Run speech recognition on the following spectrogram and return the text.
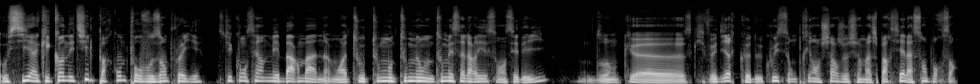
aussi, hein, qu'en est-il par contre pour vos employés? Ce qui concerne mes barman, moi, tout, tout mon- tout mon- tous mes salariés sont en CDI. Donc, euh, ce qui veut dire que du coup, ils sont pris en charge de chômage partiel à 100%.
